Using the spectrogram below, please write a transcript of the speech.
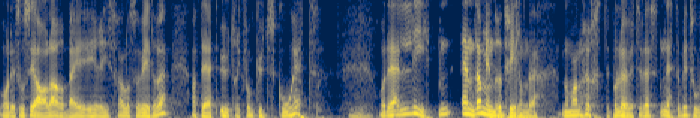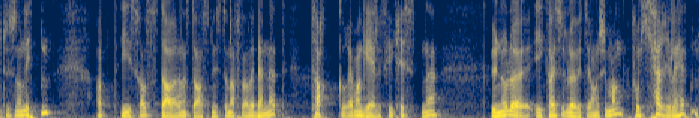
og det sosiale arbeidet i Israel osv., at det er et uttrykk for Guds godhet. Og det er liten, enda mindre tvil om det når man hørte på Løvehyttefesten nettopp i 2019, at Israels daværende statsminister Naftali Bennett takker evangeliske kristne under IKAIs løvehyttearrangement for kjærligheten.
